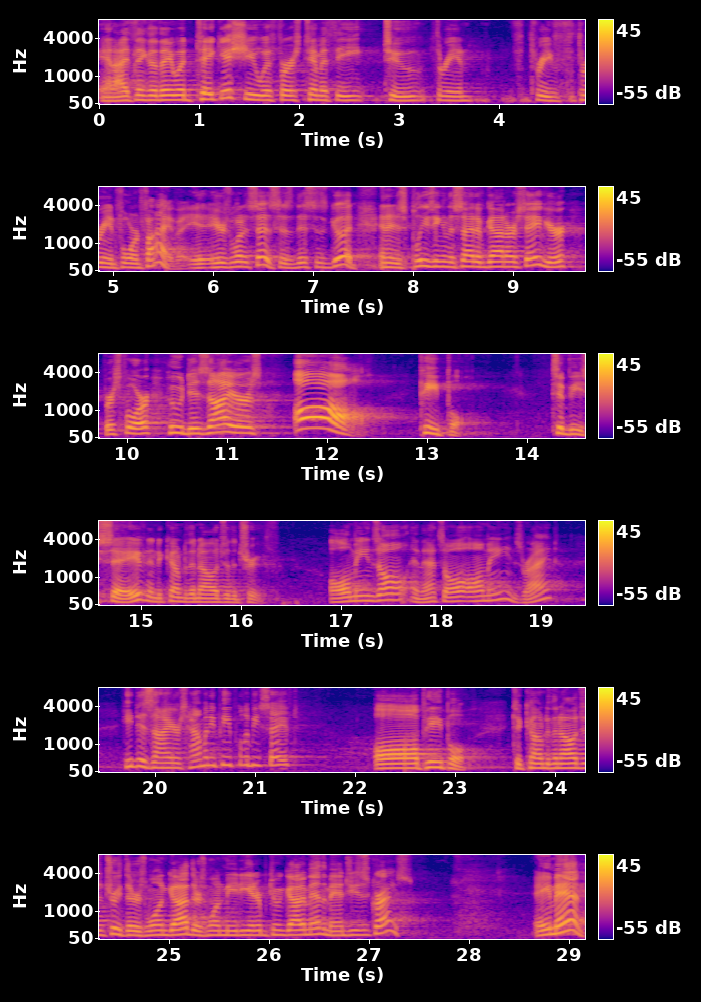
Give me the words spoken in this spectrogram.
And I think that they would take issue with 1 Timothy 2, 3, and 3, 3 and 4 and 5. Here's what it says. It says, This is good, and it is pleasing in the sight of God our Savior, verse 4, who desires all people to be saved and to come to the knowledge of the truth. All means all, and that's all all means, right? He desires how many people to be saved? All people to come to the knowledge of the truth. There's one God, there's one mediator between God and man, the man Jesus Christ. Amen.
